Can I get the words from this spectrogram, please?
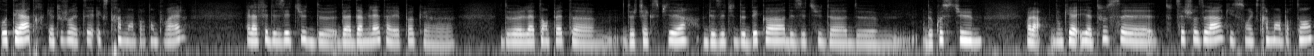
au théâtre, qui a toujours été extrêmement important pour elle. Elle a fait des études d'Hamlet de, à l'époque, euh, de la tempête euh, de Shakespeare, des études de décor, des études euh, de, de costumes. Voilà, donc il y a, toutes ces choses-là qui sont extrêmement importantes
